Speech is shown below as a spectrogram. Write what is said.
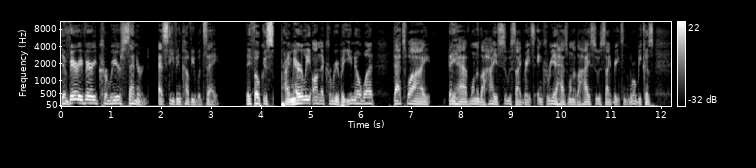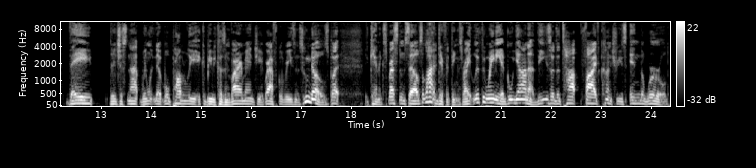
they're very, very career centered, as Stephen Covey would say. They focus primarily on their career, but you know what? That's why they have one of the highest suicide rates and Korea has one of the highest suicide rates in the world because they they're just not willing that well probably it could be because environment, geographical reasons, who knows, but it can't express themselves, a lot of different things, right? Lithuania, Guyana, these are the top five countries in the world.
